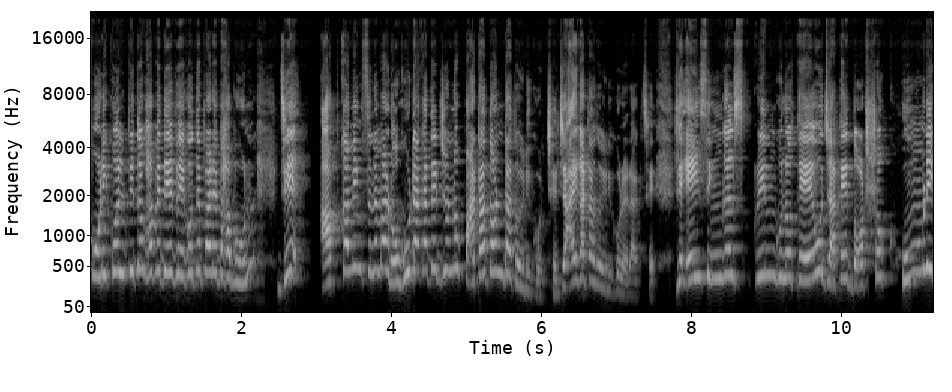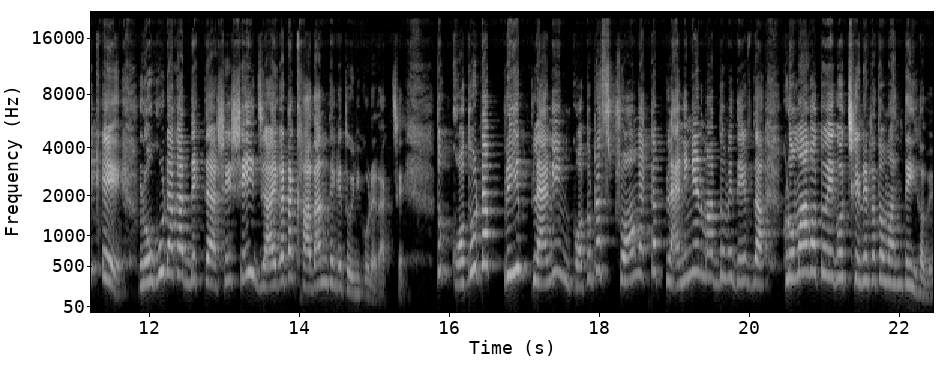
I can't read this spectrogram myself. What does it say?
পরিকল্পিতভাবে দেব এগোতে পারে ভাবুন যে আপকামিং সিনেমা রঘু ডাকাতের জন্য পাটাতনটা তৈরি করছে, জায়গাটা তৈরি করে রাখছে। যে এই সিঙ্গেল স্ক্রিনগুলোতেও যাতে দর্শক হুমড়ি খেয়ে রঘু ডাকাত দেখতে আসে, সেই জায়গাটা খাদান থেকে তৈরি করে রাখছে। তো কতটা প্রি প্ল্যানিং কতটা স্ট্রং একটা প্ল্যানিংয়ের মাধ্যমে দেবদা ক্রমাগত এগোচ্ছেন, এটা তো মানতেই হবে।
